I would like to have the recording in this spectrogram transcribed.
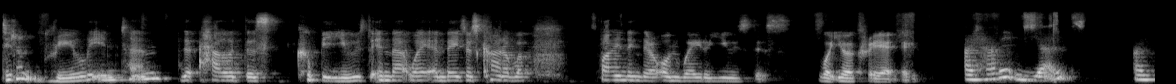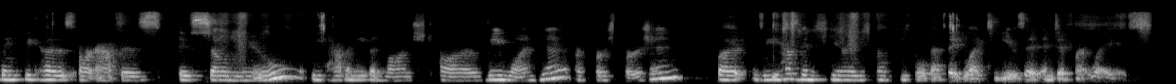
didn't really intend that how this could be used in that way? And they just kind of finding their own way to use this, what you're creating? I haven't yet. I think because our app is is so new, we haven't even launched our V1 yet, our first version. But we have been hearing from people that they'd like to use it in different ways.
